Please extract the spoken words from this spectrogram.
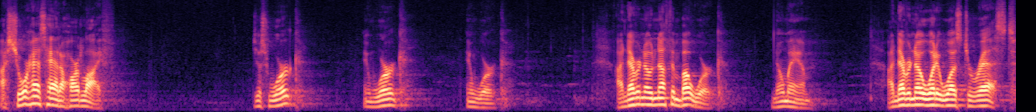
I sure has had a hard life. Just work and work and work. I never know nothing but work. No, ma'am. I never know what it was to rest.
